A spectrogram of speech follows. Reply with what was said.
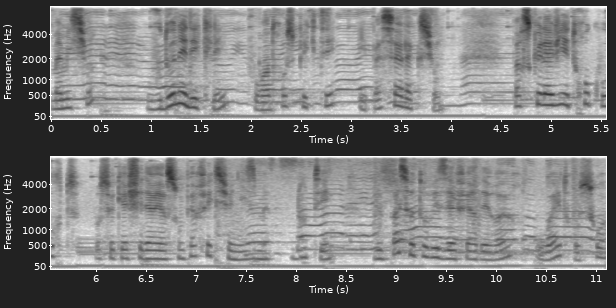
Ma mission? Vous donner des clés pour introspecter et passer à l'action. Parce que la vie est trop courte pour se cacher derrière son perfectionnisme, douter, ne pas s'autoriser à faire d'erreurs ou à être soi.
